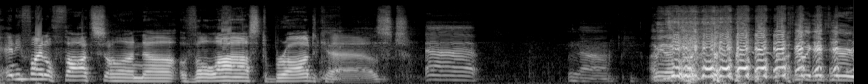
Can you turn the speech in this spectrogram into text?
Any final thoughts on uh, the last broadcast? Uh, no. I mean, I feel like, I feel like if you're,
